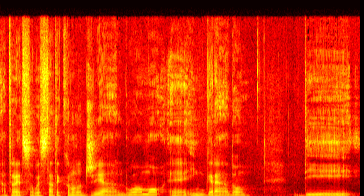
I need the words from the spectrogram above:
attraverso questa tecnologia l'uomo è in grado di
